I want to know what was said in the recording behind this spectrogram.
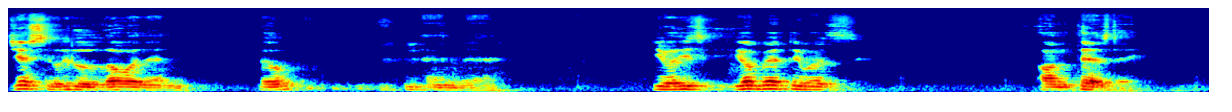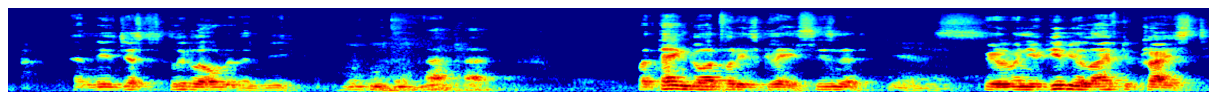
just a little lower than Bill. And uh, your, birthday was on Thursday, and he's just a little older than me. but thank God for His grace, isn't it? Yes. Because when you give your life to Christ,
